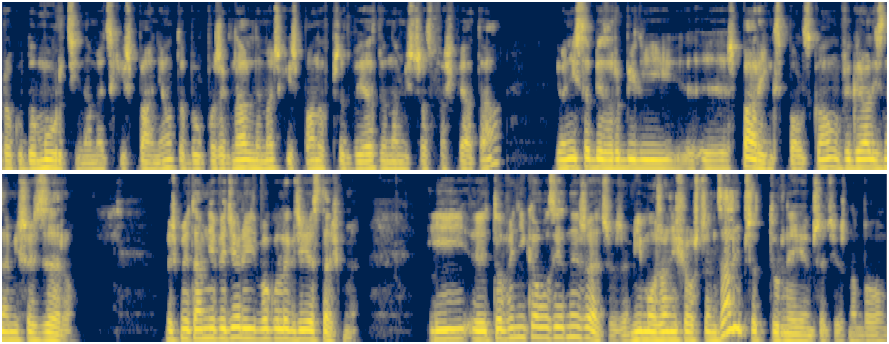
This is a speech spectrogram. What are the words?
roku do Murcji na mecz z Hiszpanią. To był pożegnalny mecz Hiszpanów przed wyjazdem na Mistrzostwa Świata i oni sobie zrobili y, sparring z Polską, wygrali z nami 6-0. Myśmy tam nie wiedzieli w ogóle, gdzie jesteśmy. I y, to wynikało z jednej rzeczy, że mimo, że oni się oszczędzali przed turniejem przecież, no bo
